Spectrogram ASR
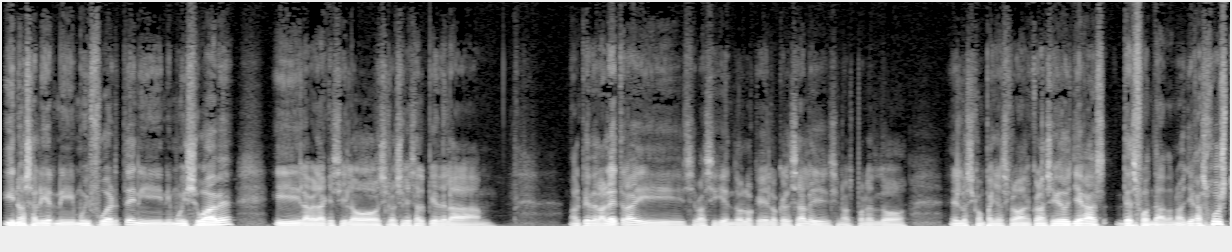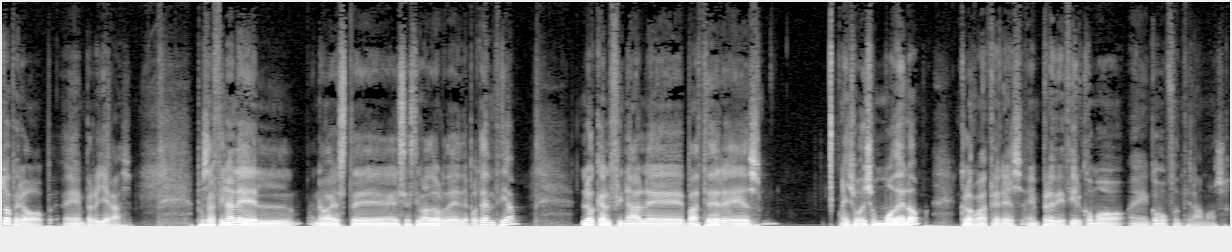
y no salir ni muy fuerte ni, ni muy suave. Y la verdad que si lo, si lo sigues al pie de la al pie de la letra y se va siguiendo lo que, lo que le sale y si nos pones lo, en los compañeros que lo han conseguido, llegas desfondado, ¿no? Llegas justo, pero, eh, pero llegas. Pues al final el, ¿no? este, este estimador de, potencia lo que al final eh, va a hacer es es, un modelo que lo que va a hacer es eh, predecir cómo, eh, cómo funcionamos.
